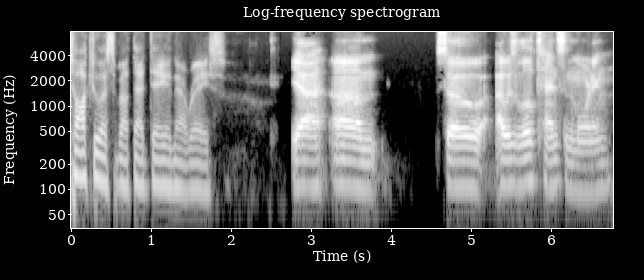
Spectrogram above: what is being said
talk to us about that day in that race. Yeah. Um, so I was a little tense in the morning.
